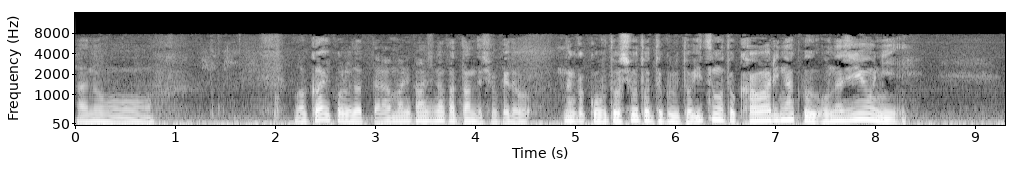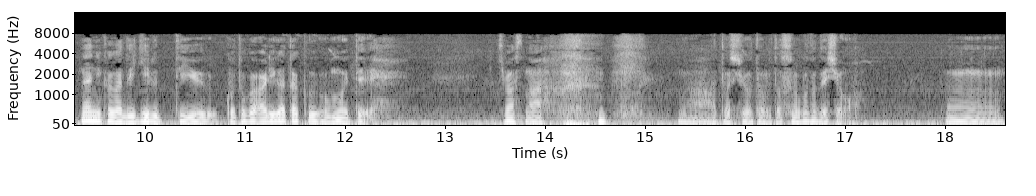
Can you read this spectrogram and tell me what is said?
あのー、若い頃だったらあんまり感じなかったんでしょうけど、なんかこう、年を取ってくると、いつもと変わりなく同じように何かができるっていうことがありがたく思えてきますな。まあ、年を取るとそういうことでしょう。うん。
